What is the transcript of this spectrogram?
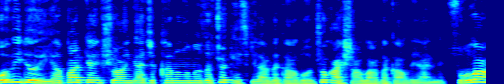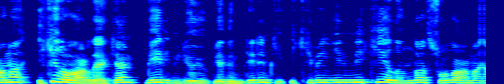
O videoyu yaparken şu an gerçi kanalımızda çok eskilerde kaldı. Çok aşağılarda kaldı yani. Solana 2 dolardayken bir video yükledim. Dedim ki 2022 yılında Solana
